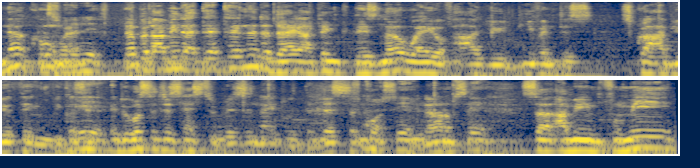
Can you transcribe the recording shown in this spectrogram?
No, cool, that's what man. it is. No, but I mean, at, at the end of the day, I think there's no way of how you even describe your thing because it, Yeah. it also just has to resonate with the listener. Of course, yeah. You know what I'm saying? Yeah. So, I mean, for me,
